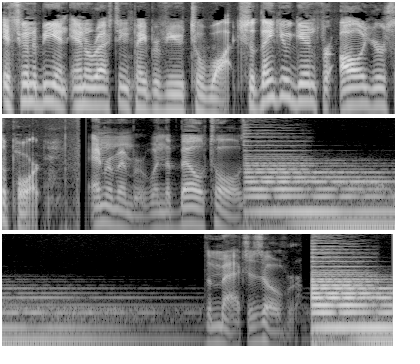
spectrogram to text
It's going to be an interesting pay per view to watch. So thank you again for all your support. And remember, when the bell tolls, the match is over.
